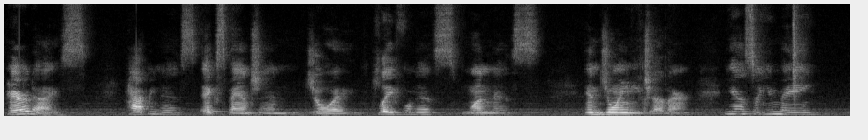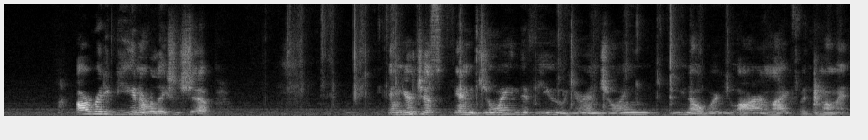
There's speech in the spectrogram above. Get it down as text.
Paradise, happiness, expansion, joy, playfulness, oneness, enjoying each other. Yeah, so you may already be in a relationship and you're just enjoying the view. You're enjoying, you know, where you are in life at the moment.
